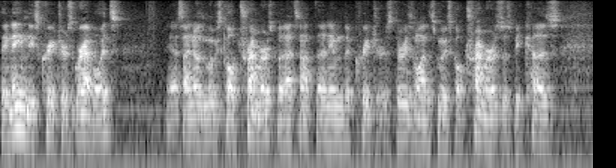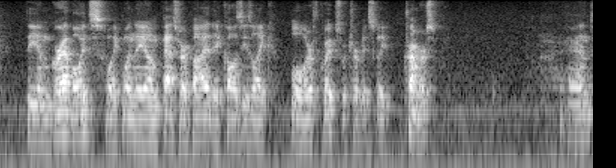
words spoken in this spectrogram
they name these creatures graboids. Yes, I know the movie's called Tremors, but that's not the name of the creatures. The reason why this movie's called Tremors is because the um, graboids, like when they um, pass right by, they cause these like little earthquakes, which are basically tremors. And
